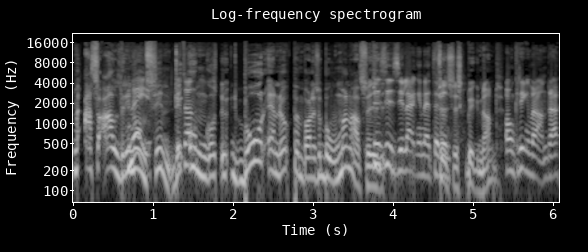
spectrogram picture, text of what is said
Men alltså aldrig Nej, någonsin. Det utan- umgås, du bor ändå uppenbarligen så bor man alltså i Precis i lägenheter fysisk byggnad. omkring varandra.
